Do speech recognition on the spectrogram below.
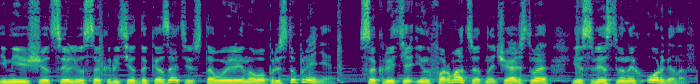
имеющее целью сокрытие доказательств того или иного преступления, сокрытие информации от начальства и следственных органов.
